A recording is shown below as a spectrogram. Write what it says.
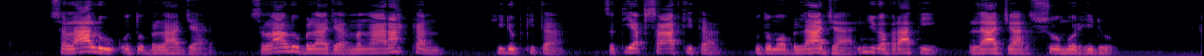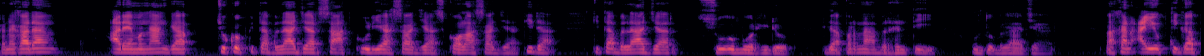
selalu untuk belajar, selalu belajar mengarahkan hidup kita setiap saat kita untuk mau belajar. Ini juga berarti belajar seumur hidup. Kadang-kadang ada yang menganggap cukup kita belajar saat kuliah saja, sekolah saja. Tidak, kita belajar seumur hidup, tidak pernah berhenti untuk belajar. Bahkan Ayub 32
